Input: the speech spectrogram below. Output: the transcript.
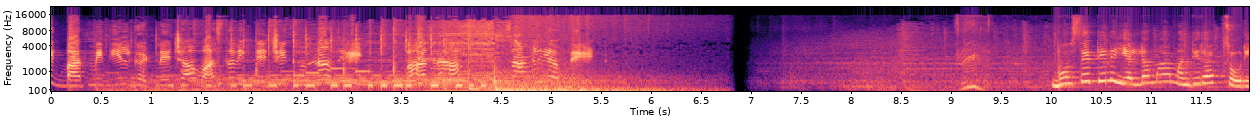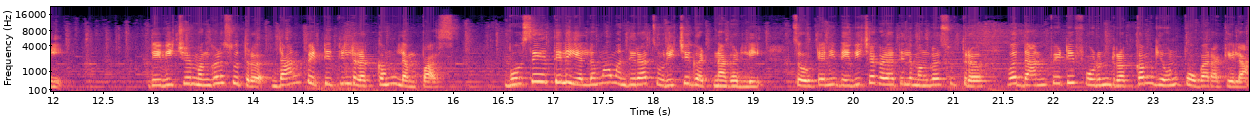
प्रत्येक बातमीतील घटनेच्या वास्तविकतेची तुलना थेट. पाहत रहा चांगली अपडेट. भोसेतील यल्लमा मंदिरात चोरी. देवीचे मंगळसूत्र दानपेटीतील रक्कम लंपास. भोसे येथील यल्लमा मंदिरात चोरीची घटना घडली. चोरट्यांनी देवीच्या गळ्यातील मंगळसूत्र व दानपेटी फोडून रक्कम घेऊन पोबारा केला.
